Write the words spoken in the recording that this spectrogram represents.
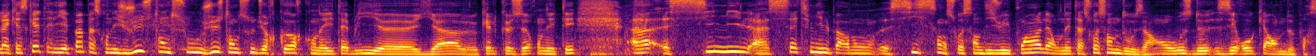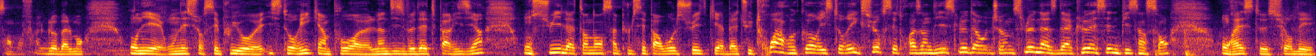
La casquette, elle n'y est pas parce qu'on est juste en dessous, juste en dessous du record qu'on a établi euh, il y a euh, quelques heures. On était à 6000, à 7000, pardon, 678 points. Là, on est à 72, hein, en hausse de 0,42%. Enfin, globalement, on y est. On est sur ces plus hauts euh, historiques hein, pour l'indice vedette parisien. On suit la tendance impulsée par Wall Street qui a battu trois records historiques sur ces trois indices le Dow Jones, le Nasdaq, le S&P 500. On reste sur des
